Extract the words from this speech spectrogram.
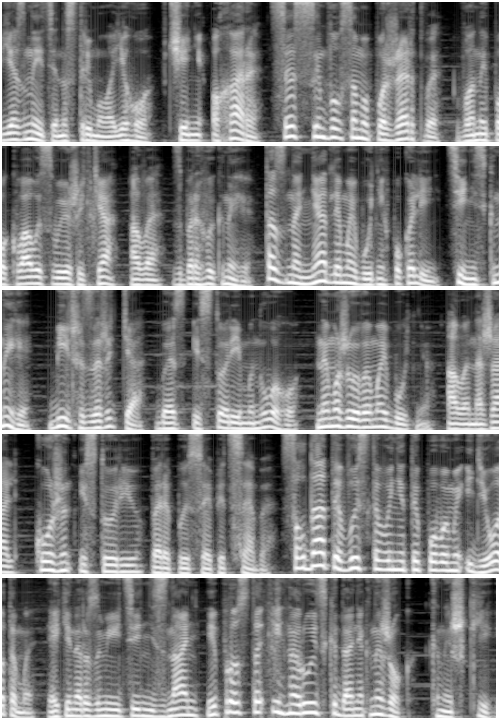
в'язниця не стримала його. Вчені Охари це символ самопожертви. Вони поклали своє життя, але зберегли книги та знання для майбутніх поколінь. Цінність книги більше за життя. Без історії минулого неможливе майбутнє. Але на жаль, кожен історію переписує під себе. Солдати виставлені типовими ідіотами, які не розуміють цінність знань і просто ігнорують скидання книжок. Книжки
